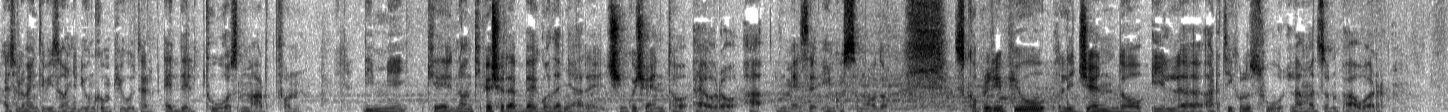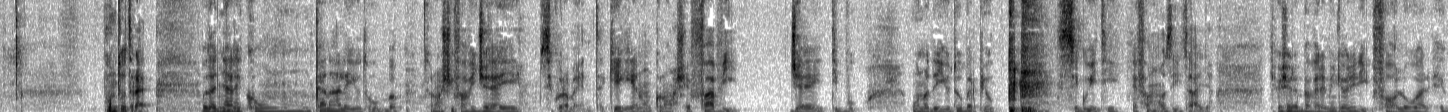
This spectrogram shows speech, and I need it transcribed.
hai solamente bisogno di un computer e del tuo smartphone. Dimmi che non ti piacerebbe guadagnare 500 euro al mese in questo modo. Scopri di più leggendo l'articolo sull'Amazon Power. Punto 3. Guadagnare con un canale YouTube. Conosci FaviJ? Sicuramente. Chi è che non conosce FaviJ TV? Uno dei youtuber più seguiti e famosi d'Italia. Ti piacerebbe avere milioni di follower e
